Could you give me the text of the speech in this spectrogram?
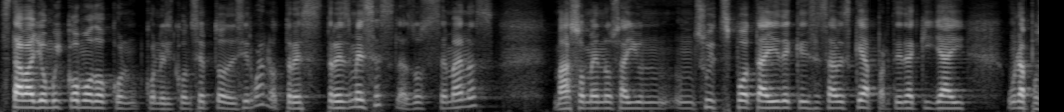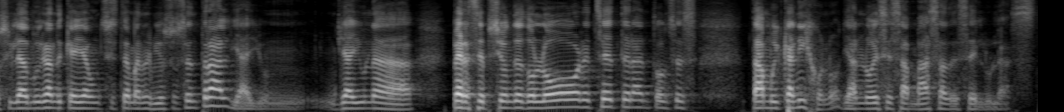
estaba yo muy cómodo con, con el concepto de decir, bueno, tres, tres, meses, las dos semanas, más o menos hay un, un, sweet spot ahí de que dice, ¿sabes qué? A partir de aquí ya hay una posibilidad muy grande que haya un sistema nervioso central, ya hay, un, ya hay una percepción de dolor, etcétera. Entonces, está muy canijo, ¿no? Ya no es esa masa de células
